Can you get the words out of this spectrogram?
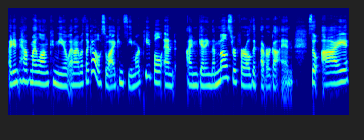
I didn't have my long commute and I was like, oh, so I can see more people and I'm getting the most referrals I've ever gotten. So I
